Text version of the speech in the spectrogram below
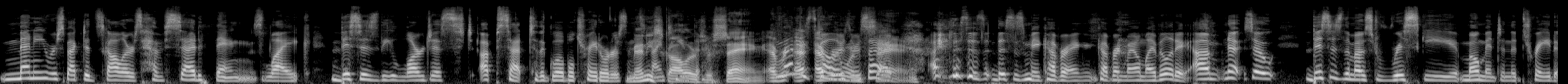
many respected scholars have said things like this is the largest upset to the global trade order since many scholars are saying every, many scholars are saying, saying. I, this is this is me covering covering my own liability um no so this is the most risky moment in the trade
